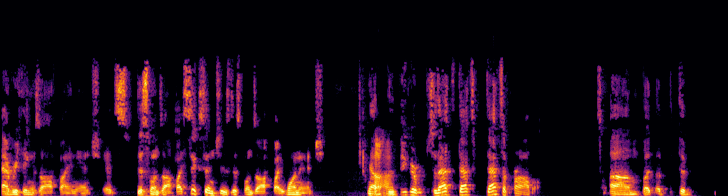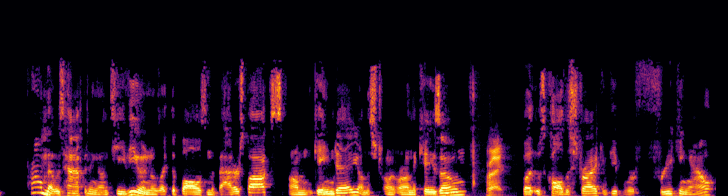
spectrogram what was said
everything is off by an inch. It's this one's off by six inches, this one's off by one inch. Now Uh-huh. the bigger, so that's that's that's a problem. Um, but the, the problem that was happening on TV when it was like the balls in the batter's box on game day on the or on the K zone, Right. but it was called a strike and people were freaking out.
